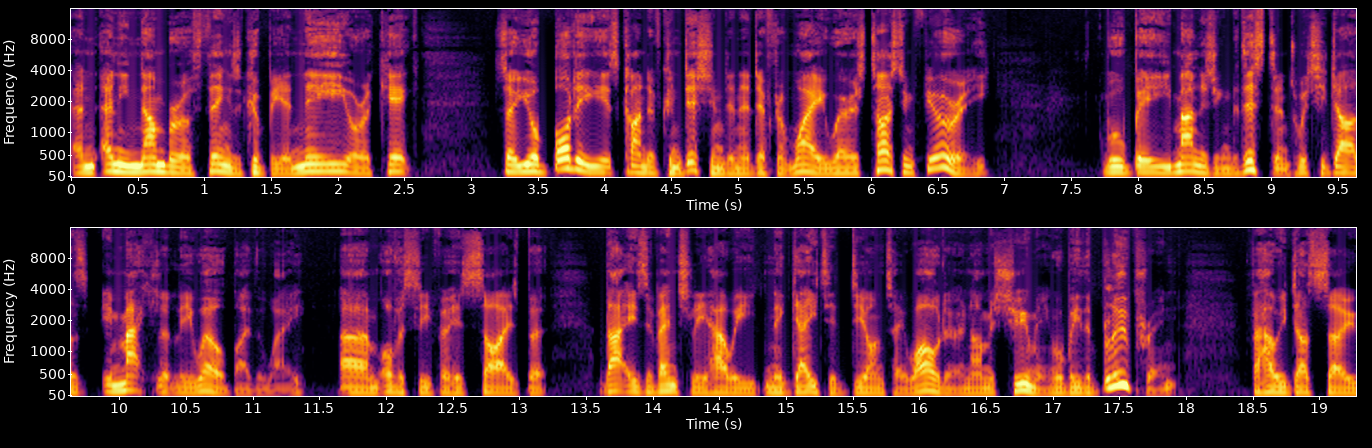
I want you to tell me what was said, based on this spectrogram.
an, any number of things. It could be a knee or a kick. So your body is kind of conditioned in a different way. Whereas Tyson Fury, will be managing the distance, which he does immaculately well, by the way. Um, obviously for his size, but that is eventually how he negated Deontay Wilder, and I'm assuming will be the blueprint for how he does so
